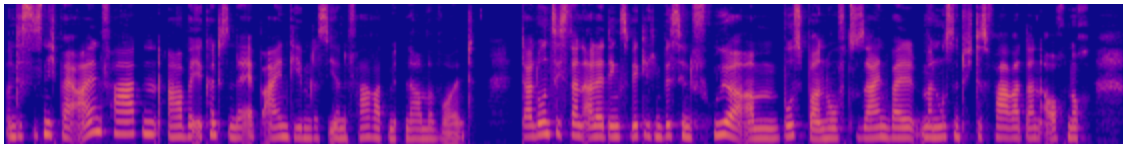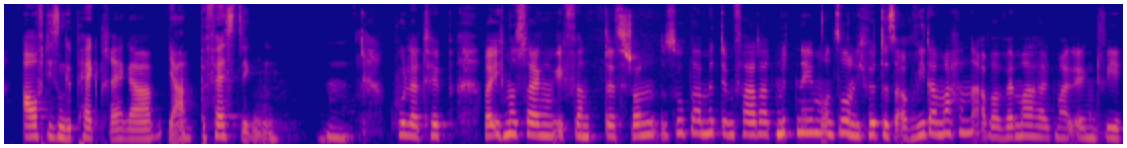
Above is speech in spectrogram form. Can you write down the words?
Und es ist nicht bei allen Fahrten, aber ihr könnt es in der App eingeben, dass ihr eine Fahrradmitnahme wollt. Da lohnt sich dann allerdings wirklich ein bisschen früher am Busbahnhof zu sein, weil man muss natürlich das Fahrrad dann auch noch auf diesen Gepäckträger ja befestigen. Hm. Cooler Tipp, weil ich muss sagen, ich fand das schon super mit dem Fahrrad mitnehmen und so und ich würde das auch wieder machen, aber wenn man halt mal irgendwie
